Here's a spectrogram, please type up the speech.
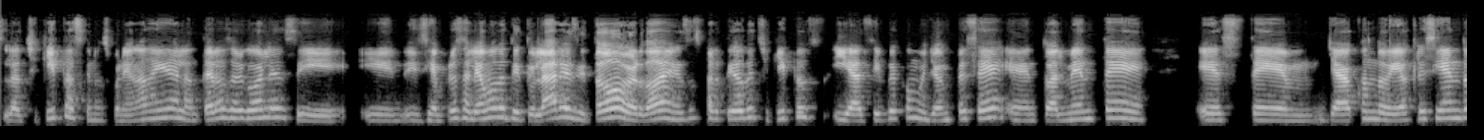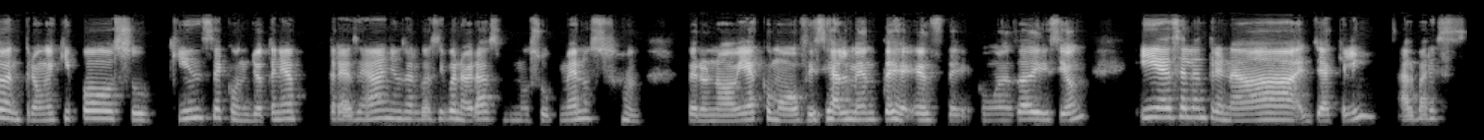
las, chiquitas que nos ponían ahí delanteras a hacer goles y, y, siempre salíamos de titulares y todo, ¿verdad? En esos partidos de chiquitos. Y así fue como yo empecé. Eventualmente, este, ya cuando iba creciendo, entré a un equipo sub-15, con, yo tenía 13 años, algo así. Bueno, era sub menos, pero no había como oficialmente este, como esa división. Y ese lo entrenaba Jacqueline Álvarez.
